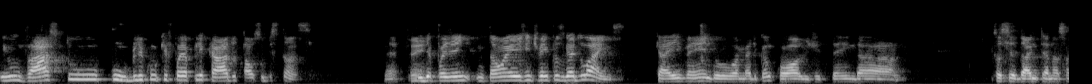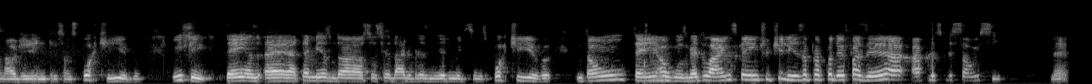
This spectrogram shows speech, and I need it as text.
e um vasto público que foi aplicado tal substância. Né? E depois, então, aí a gente vem para os guidelines, que aí vem do American College, tem da Sociedade Internacional de Nutrição Esportiva, enfim, tem é, até mesmo da Sociedade Brasileira de Medicina Esportiva. Então, tem alguns guidelines que a gente utiliza para poder fazer a, a, prescrição em si. Né?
